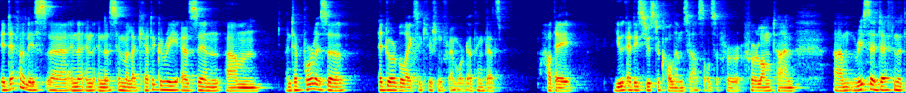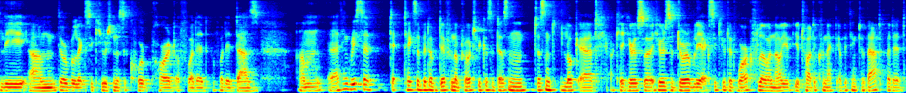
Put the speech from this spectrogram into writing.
it definitely is uh, in, a, in, in a similar category as in um, and temporal is a, a durable execution framework. I think that's how they at least used to call themselves also for, for a long time. Um, Restate definitely um, durable execution is a core part of what it of what it does. Um, I think Restate t- takes a bit of different approach because it doesn't doesn't look at okay here's a here's a durably executed workflow and now you, you try to connect everything to that, but it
